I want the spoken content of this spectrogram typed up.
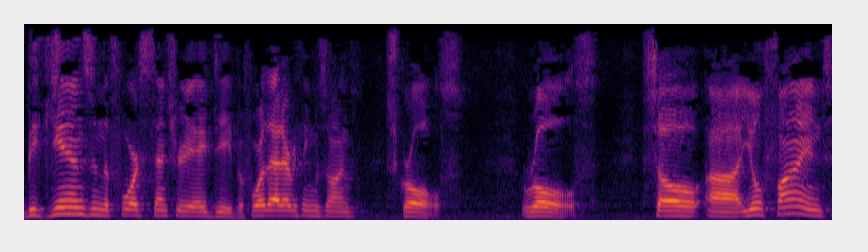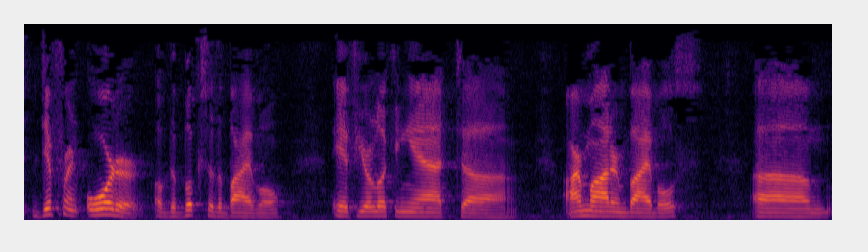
begins in the 4th century AD. Before that, everything was on scrolls, rolls. So uh, you'll find different order of the books of the Bible if you're looking at uh, our modern Bibles. Um,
